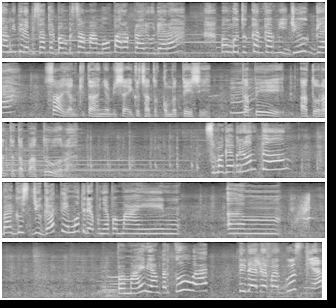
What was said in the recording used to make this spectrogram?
kami tidak bisa terbang bersamamu, para pelari udara. Membutuhkan kami juga. Sayang kita hanya bisa ikut satu kompetisi. Tapi aturan tetap aturan. Semoga beruntung. Bagus juga timmu tidak punya pemain... em, pemain yang terkuat. Tidak ada bagusnya.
